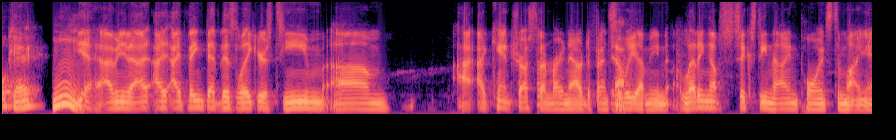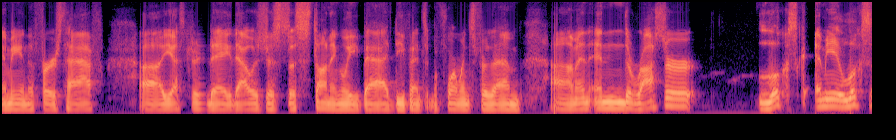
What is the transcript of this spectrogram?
okay. Hmm. Yeah, I mean, I I think that this Lakers team, um, I, I can't trust them right now defensively. Yeah. I mean, letting up 69 points to Miami in the first half uh, yesterday, that was just a stunningly bad defensive performance for them. Um, and and the roster looks, I mean, it looks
